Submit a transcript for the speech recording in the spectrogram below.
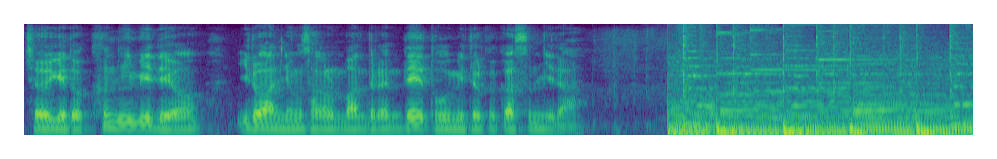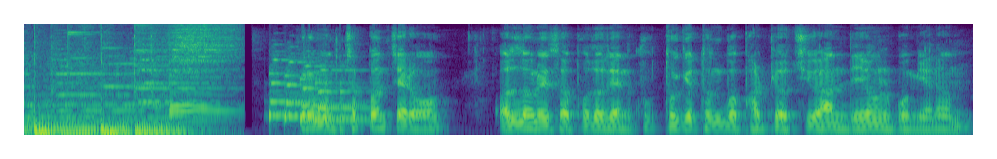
저에게도 큰 힘이 되어 이러한 영상을 만드는 데 도움이 될 것 같습니다. 그러면 첫 번째로 언론에서 보도된 국토교통부 발표 주요한 내용을 보면은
